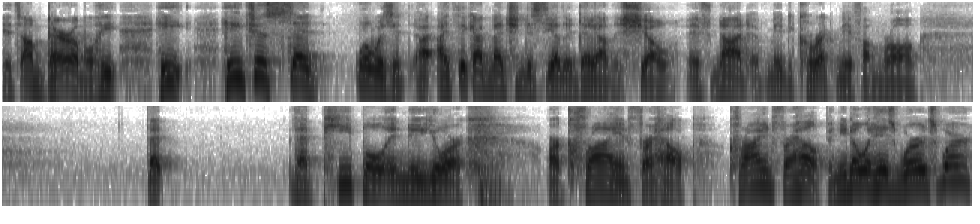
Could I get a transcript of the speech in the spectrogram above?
It's unbearable. He he he just said what was it? I, I think I mentioned this the other day on the show. If not, maybe correct me if I'm wrong. That that people in New York are crying for help, crying for help. And you know what his words were?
